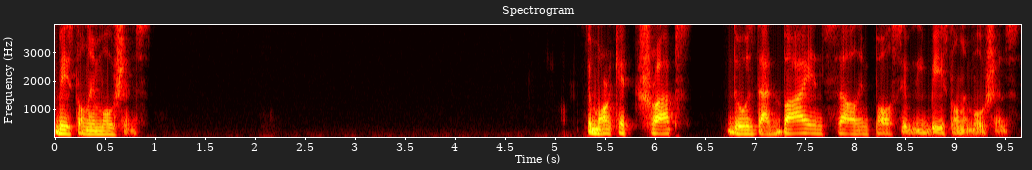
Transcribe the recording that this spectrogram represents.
based on emotions. The market traps those that buy and sell impulsively based on emotions.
